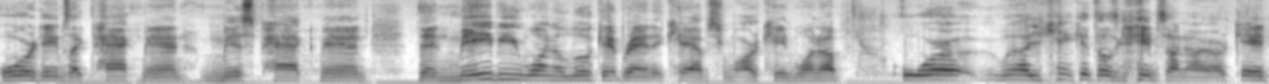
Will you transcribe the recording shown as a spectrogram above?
or games like Pac-Man, Miss Pac-Man, then maybe you want to look at branded cabs from Arcade 1-Up, or, well, you can't get those games on iiRcade,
